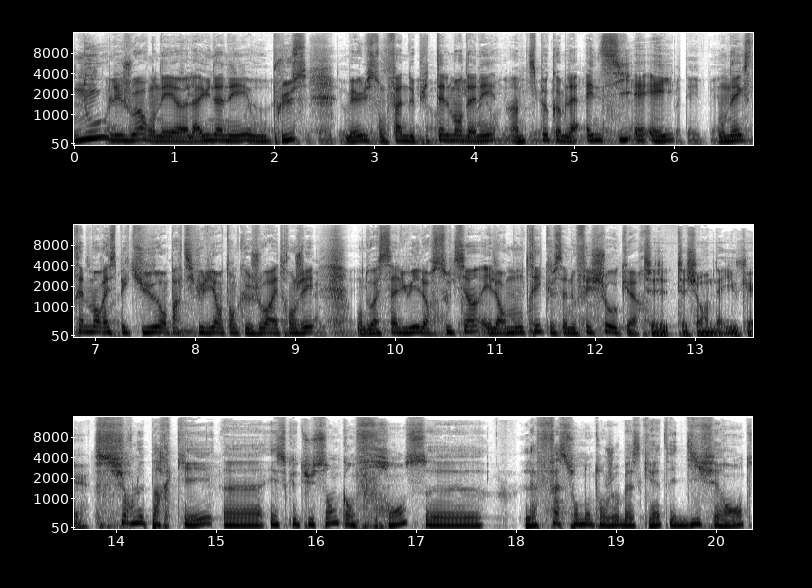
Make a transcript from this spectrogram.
Nous, les joueurs, on est euh, là une année ou plus, mais eux, ils sont fans depuis tellement d'années, un petit peu comme la NCAA. On est extrêmement respectueux, en particulier en tant que joueur étranger. On doit saluer leur soutien et leur montrer que ça nous fait chaud au cœur. Sur le parquet, euh, est-ce que tu sens qu'en France, euh, la façon dont on joue au basket est différente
